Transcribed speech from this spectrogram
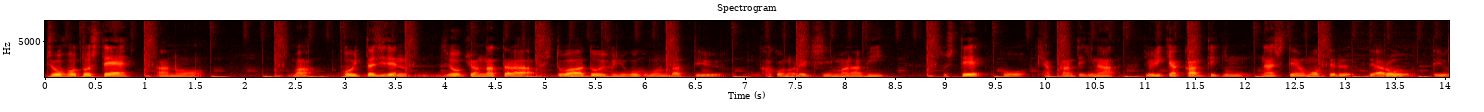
情報としてあのまあこういった事前状況になったら人はどういうふうに動くものだっていう過去の歴史に学びそしてこう客観的なより客観的な視点を持ってるであろうっていう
